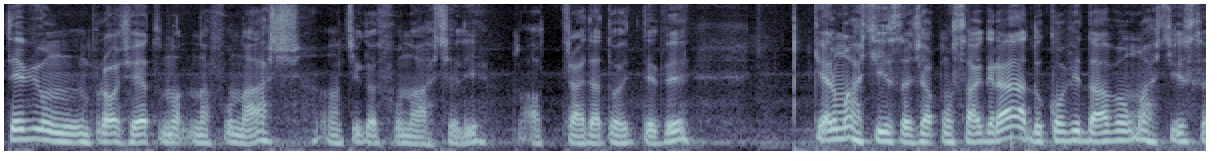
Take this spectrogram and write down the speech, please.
teve um, um projeto no- na Funarte, a antiga Funarte ali, atrás da Torre de TV, que era um artista já consagrado, convidava um artista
